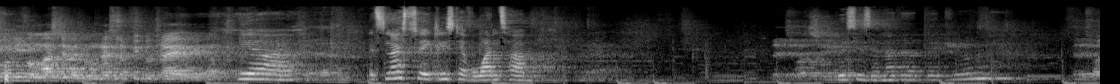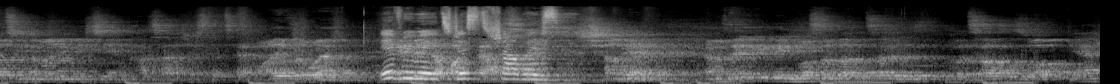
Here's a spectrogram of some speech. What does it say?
it's only for master bedroom. Rest of people try it. You know. Yeah. It's nice to at least have one tub. This is another bedroom. Everywhere. It's just showers. Shower. I'm thinking most of the hotels as well. Yeah.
